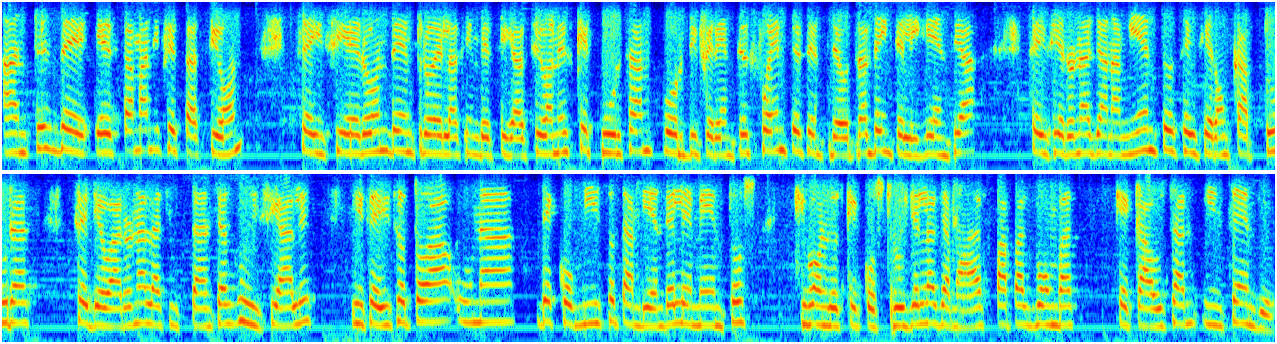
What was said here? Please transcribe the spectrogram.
antes de esta manifestación se hicieron dentro de las investigaciones que cursan por diferentes fuentes, entre otras de inteligencia, se hicieron allanamientos, se hicieron capturas, se llevaron a las instancias judiciales y se hizo toda una decomiso también de elementos con los que construyen las llamadas papas bombas que causan incendios.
